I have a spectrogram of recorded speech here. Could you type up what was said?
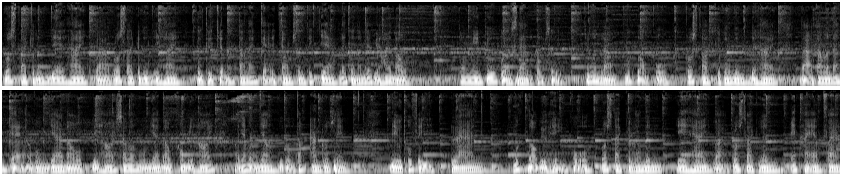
prostaglandin D2 và prostaglandin E2 được điều chỉnh tăng đáng kể trong sinh thiết da lấy từ nam giới bị hói đầu. Trong nghiên cứu của ESA và Cộng sự, chứng minh rằng mức độ của prostaglandin D2 đã tăng lên đáng kể ở vùng da đầu bị hói so với vùng da đầu không bị hói ở nhóm bệnh nhân bị rụng tóc androgen. Điều thú vị là mức độ biểu hiện của prostaglandin E2 và prostaglandin F2 alpha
